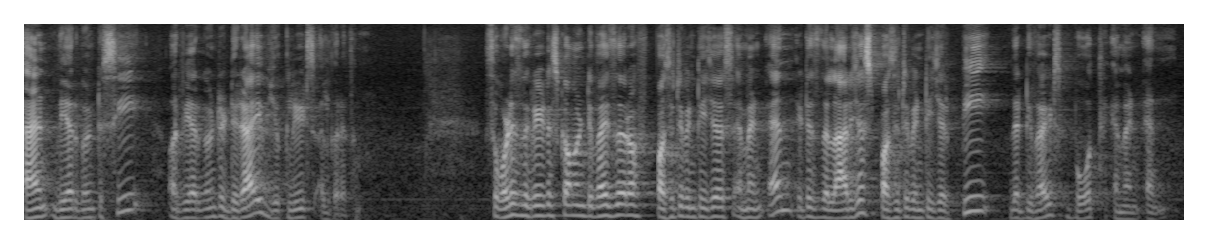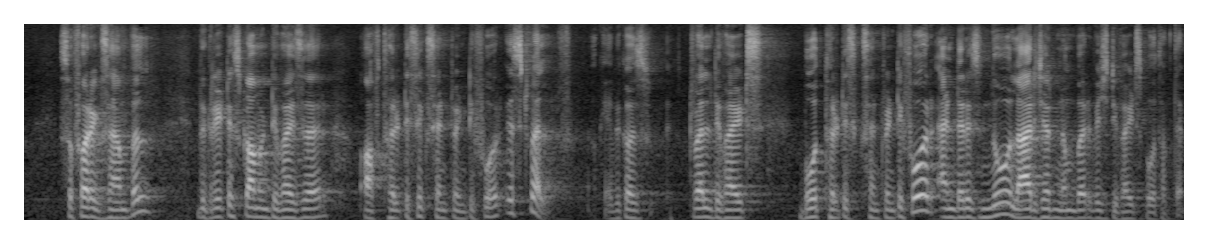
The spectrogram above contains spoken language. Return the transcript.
and we are going to see or we are going to derive Euclid's algorithm. So what is the greatest common divisor of positive integers m and n? It is the largest positive integer p that divides both m and n. So for example the greatest common divisor of 36 and 24 is 12 okay, because 12 divides both 36 and 24 and there is no larger number which divides both of them.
